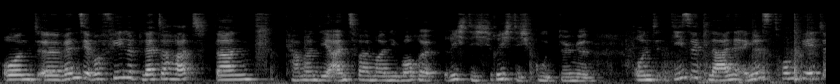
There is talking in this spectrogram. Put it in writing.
Und äh, wenn sie aber viele Blätter hat, dann kann man die ein, zweimal die Woche richtig, richtig gut düngen. Und diese kleine Engelstrompete,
